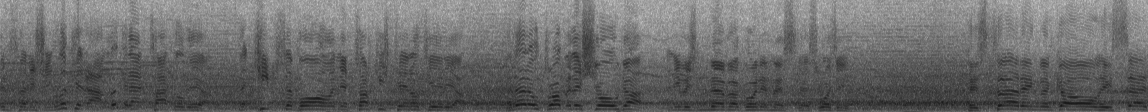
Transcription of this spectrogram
and finishing. Look at that, look at that tackle there. That keeps the ball in the Turkish penalty area. A little drop of the shoulder, and he was never going to miss this, was he? His third England goal, he said...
